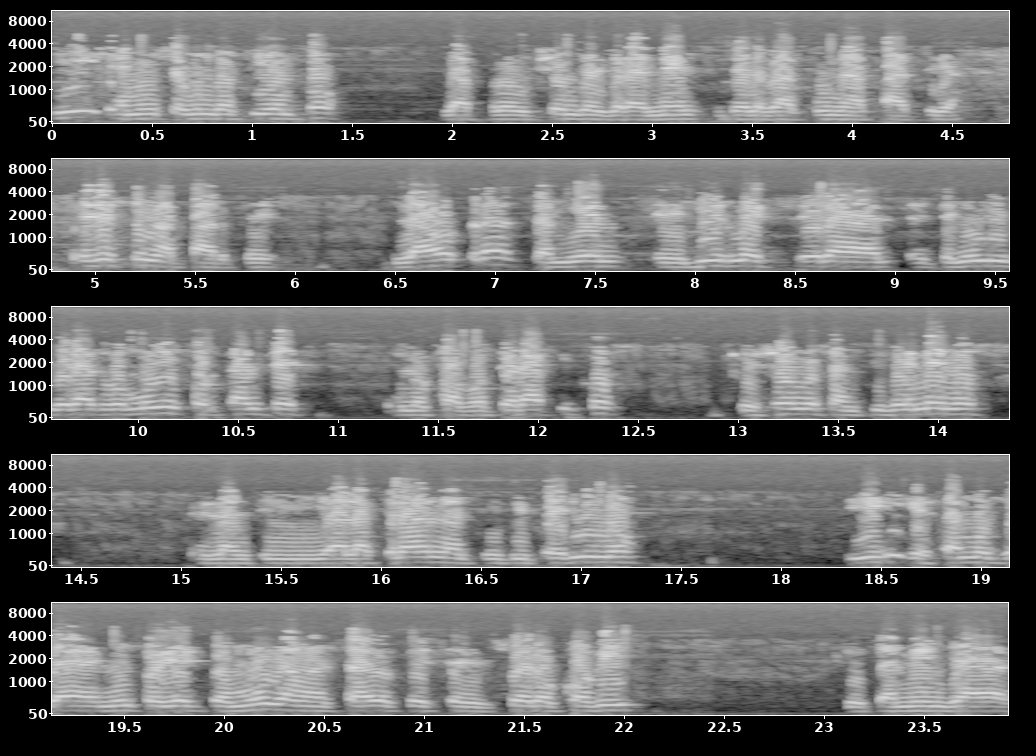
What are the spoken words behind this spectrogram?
y en un segundo tiempo la producción del granel de la vacuna patria. Esa es una parte. La otra, también eh, Birmex era, eh, tenía un liderazgo muy importante en los fagoterápicos, que son los antivenenos, el anti-alacrán, antipiperino, y estamos ya en un proyecto muy avanzado que es el suero COVID, que también ya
